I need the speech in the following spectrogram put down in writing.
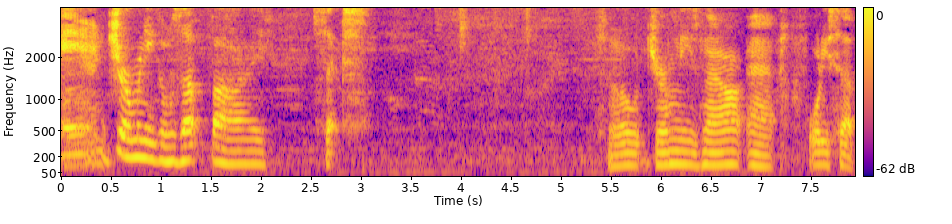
And Germany goes up by six. So Germany's now at 47.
